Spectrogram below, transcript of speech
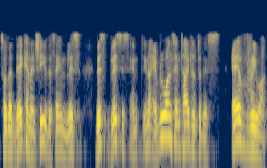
so that they can achieve the same bliss. This bliss is, you know, everyone's entitled to this. Everyone.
